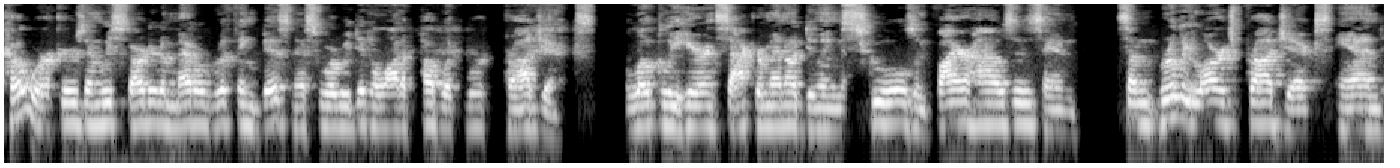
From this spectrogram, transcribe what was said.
coworkers and we started a metal roofing business where we did a lot of public work projects locally here in Sacramento, doing schools and firehouses and some really large projects. And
